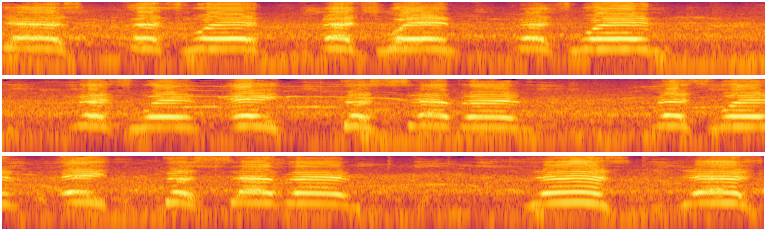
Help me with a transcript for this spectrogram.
Yes! Mets win! Mets win! Mets win! Mets win eight to seven. Mets win eight to seven. Yes, yes.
